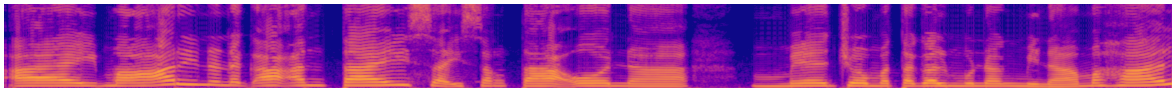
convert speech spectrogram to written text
ay maaari na nag-aantay sa isang tao na medyo matagal mo nang minamahal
